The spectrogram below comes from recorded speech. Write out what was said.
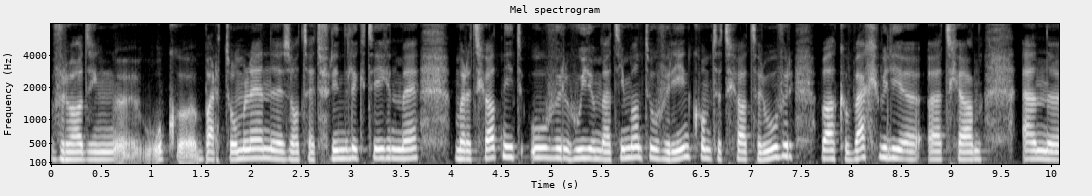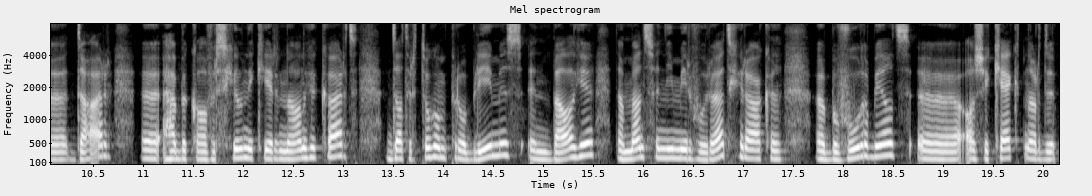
verhouding. Uh, ook Bart Tomlijn is altijd vriendelijk tegen mij. Maar het gaat niet over hoe je met iemand overeenkomt. Het gaat erover welke weg wil je uitgaan. En daar heb ik al verschillende keren aangekaart dat er toch een probleem is in België dat mensen niet meer vooruit geraken. bijvoorbeeld, als je kijkt naar de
